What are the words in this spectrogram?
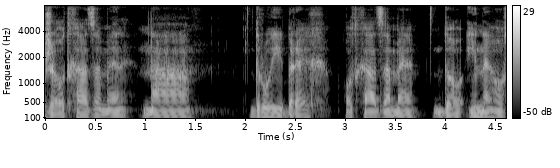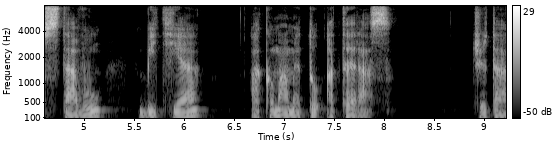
že odchádzame na druhý breh, odchádzame do iného stavu bytia, ako máme tu a teraz. Čiže tá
